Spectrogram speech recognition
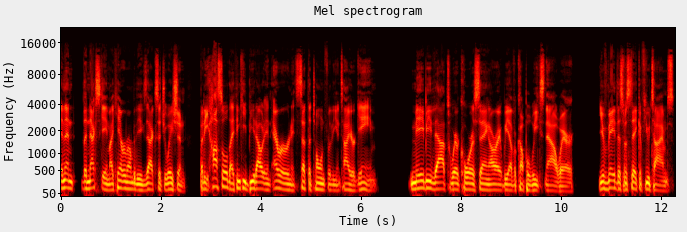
And then the next game, I can't remember the exact situation, but he hustled. I think he beat out an error and it set the tone for the entire game. Maybe that's where Core is saying, all right, we have a couple weeks now where you've made this mistake a few times.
